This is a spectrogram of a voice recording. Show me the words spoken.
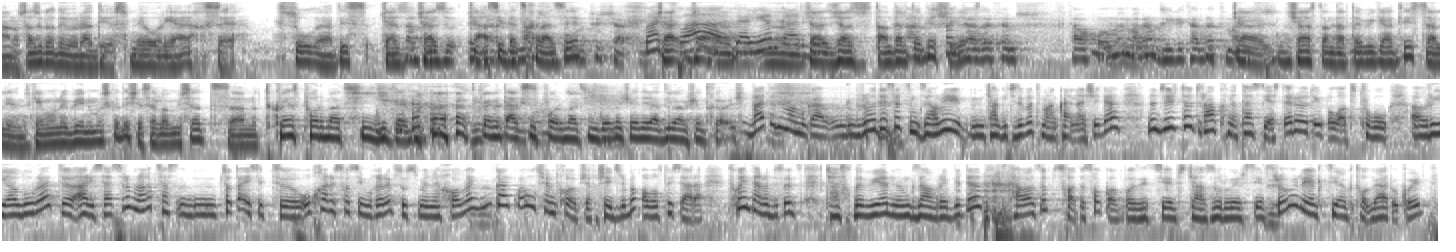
ანუ საზოგადოებრივ რადიოს მეორე ახსე სულ რადის ჯაზ ჯაზ ჯაზი და ცხრაზე. ძალიან კარგი. ჯაზ სტანდარტები ხშირად. ჯაზ FM-ს სთავ ხოლმე, mm. მაგრამ ძირითადად მაინც ჩა სტანდარტები გადის, ძალიან გემოვნებიანი მუსიკა და შესაბამისად, ანუ თქვენს ფორმატში ჯდება, თქვენი ტაქსის ფორმატში ჯდება ჩვენი რადიო ამ შემთხვევაში. ბატონო მამუკა, როდესაც მგზავრი ჩაგიჯდებათ მანქანაში და ну ძირთად რა ქნათ ასია стереოტიპულად თუ რეალურად არის ასე რომ რაღაც ცოტა ისეთ უხარისხო სიმღერებს უსმენენ ხოლმე, გარკვეულ შემთხვევებში შეიძლება ყოველთვის არა. თქვენთან როდესაც ჩასხდებიან მგზავრები და თავაზობთ სხვადასხვა კომპოზიციებს ჯაზურ ვერსიებს როგორ რეაქცია აქვთ ხოლმე არ უკვირთ?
